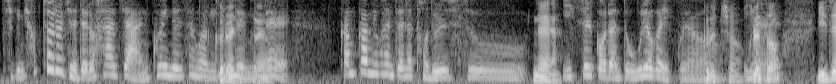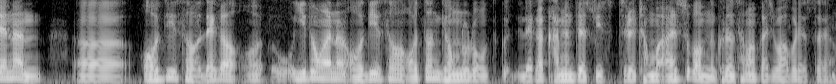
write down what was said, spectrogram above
지금 협조를 제대로 하지 않고 있는 상황이기 그러니까요. 때문에 깜깜이 환자는 더 늘수 네. 있을 거란 또 우려가 있고요. 그렇죠. 예. 그래서 이제는 어, 어디서 내가 어, 이동하는 어디서 어떤 경로로 내가 감염될 수 있을지를 정말 알 수가 없는 그런 상황까지 와버렸어요.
